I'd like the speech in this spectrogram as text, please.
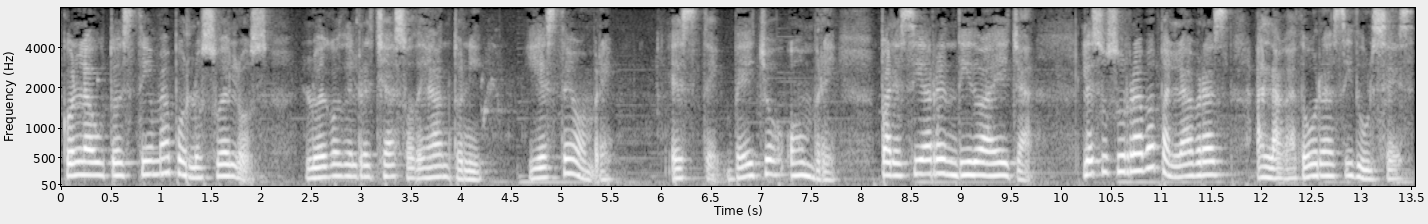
con la autoestima por los suelos, luego del rechazo de Anthony, y este hombre, este bello hombre, parecía rendido a ella, Le susurraba palabras halagadoras y dulces.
